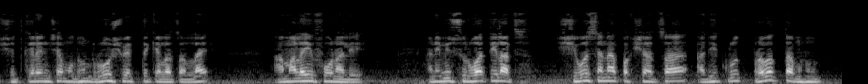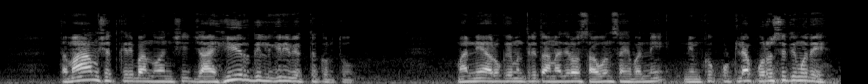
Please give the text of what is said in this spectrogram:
शेतकऱ्यांच्या मधून रोष व्यक्त केला चाललाय. आम्हालाही फोन आले. आणि मी सुरुवातीलाच शिवसेना पक्षाचा अधिकृत प्रवक्ता म्हणून तमाम शेतकरी बांधवांची जाहीर दिलगिरी व्यक्त करतो. माननीय आरोग्यमंत्री तानाजीराव सावंत साहेबांनी नेमकं कुठल्या परिस्थितीमध्ये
